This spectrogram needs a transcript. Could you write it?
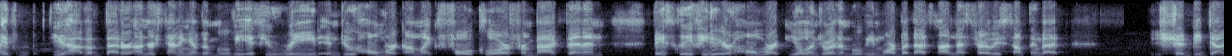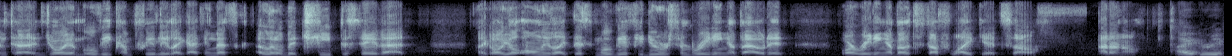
It's you have a better understanding of the movie if you read and do homework on like folklore from back then and basically if you do your homework you'll enjoy the movie more but that's not necessarily something that should be done to enjoy a movie completely like i think that's a little bit cheap to say that like oh you'll only like this movie if you do some reading about it or reading about stuff like it so i don't know I agree.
